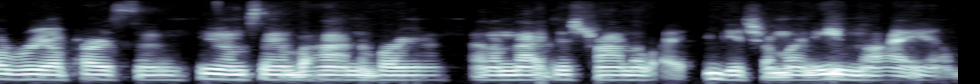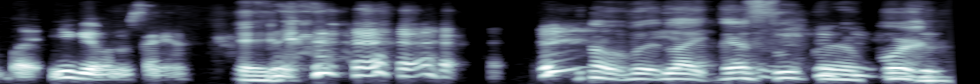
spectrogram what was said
a real person, you know what I'm saying, behind the brand. And I'm not just trying to like get your money, even though I am, but you get what I'm saying. Yeah. no, but like that's super important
